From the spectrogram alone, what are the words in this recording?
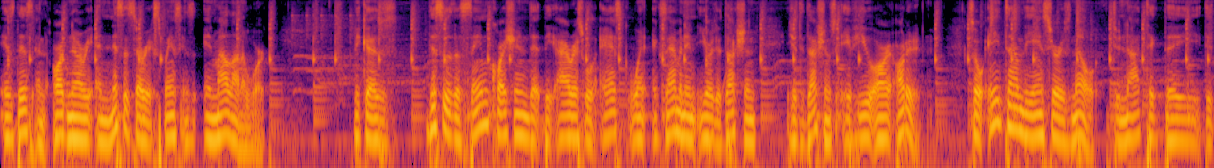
is this an ordinary and necessary expense in my line of work? Because this is the same question that the IRS will ask when examining your deduction, your deductions if you are audited. So anytime the answer is no, do not take the the,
